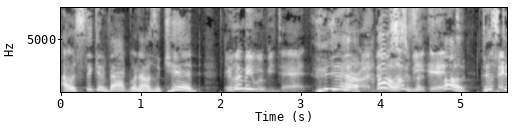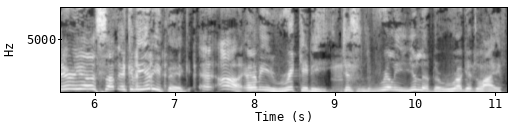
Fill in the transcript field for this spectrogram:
I was thinking back when I was a kid. You remember and me would be dead. yeah. Right, oh, would I just was be it. oh, dysteria, something. It could be anything. Oh, and I mean rickety. Mm-hmm. Just really, you lived a rugged mm-hmm. life.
